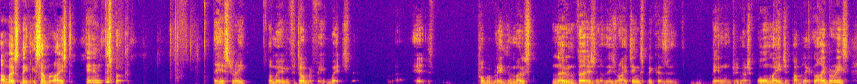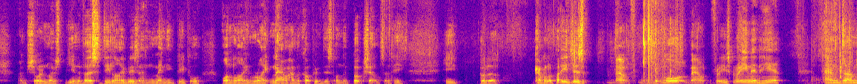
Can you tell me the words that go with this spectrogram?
are most neatly summarised in this book, The History of Moving Photography, which uh, is probably the most known version of these writings because it's been pretty much all major public libraries. I'm sure in most university libraries and many people online right now have a copy of this on their bookshelves. And he, he put a couple of pages about a bit more about Friese-Greene in here. And um,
